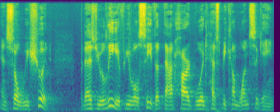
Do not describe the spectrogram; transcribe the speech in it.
and so we should. But as you leave, you will see that that hardwood has become once again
